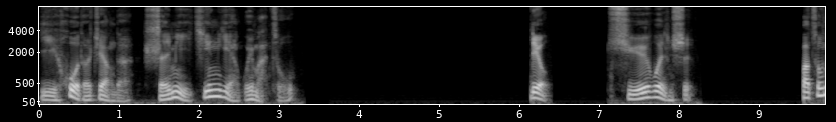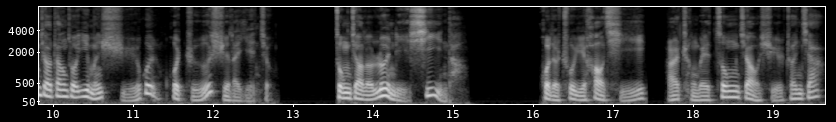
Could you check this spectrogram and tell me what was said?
以获得这样的神秘经验为满足。六，学问式，把宗教当做一门学问或哲学来研究，宗教的论理吸引他。或者出于好奇而成为宗教学专家，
